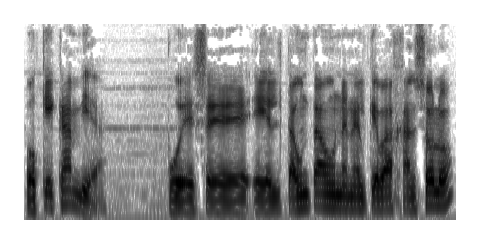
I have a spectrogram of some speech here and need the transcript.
¿O qué cambia? Pues eh, el Town Town en el que va Han Solo,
